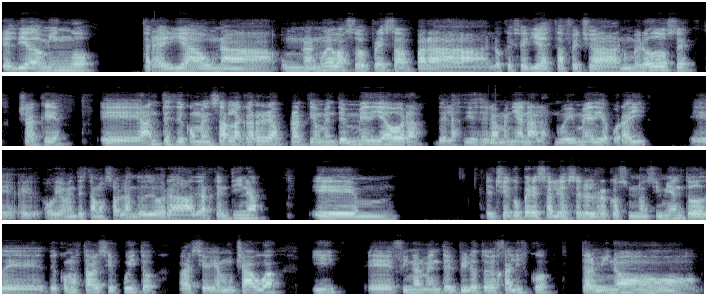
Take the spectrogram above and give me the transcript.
el día domingo traería una, una nueva sorpresa para lo que sería esta fecha número 12, ya que eh, antes de comenzar la carrera, prácticamente media hora, de las 10 de la mañana a las 9 y media por ahí, eh, eh, obviamente estamos hablando de hora de Argentina, em, el Checo Pérez salió a hacer el reconocimiento de, de, cómo estaba el circuito, a ver si había mucha agua, y finalmente el piloto de Jalisco terminó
